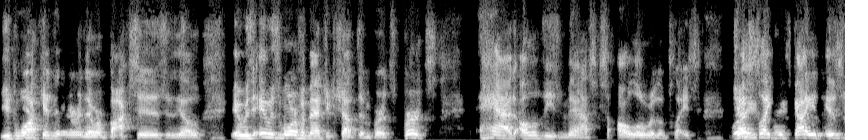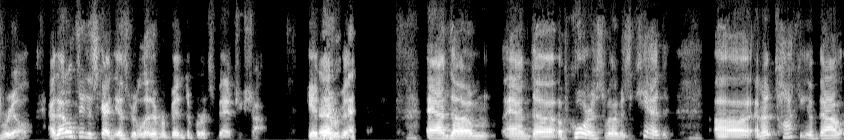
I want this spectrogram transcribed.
You'd walk yeah. in there and there were boxes, and you know, it was it was more of a magic shop than Bert's. Bert's had all of these masks all over the place, right, just like right. this guy in Israel. And I don't think this guy in Israel had ever been to Bert's Magic Shop. He had never been. And um, and uh, of course, when I was a kid, uh, and I'm talking about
